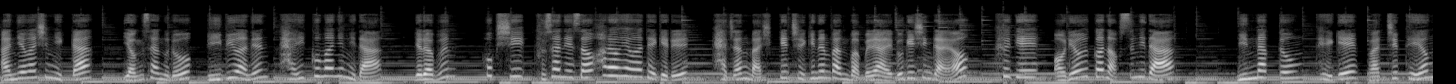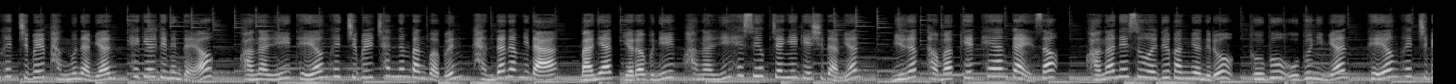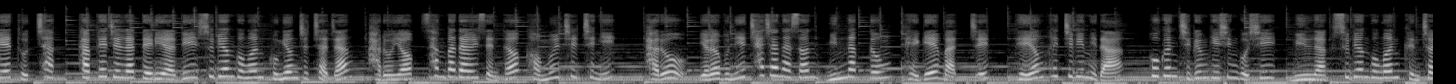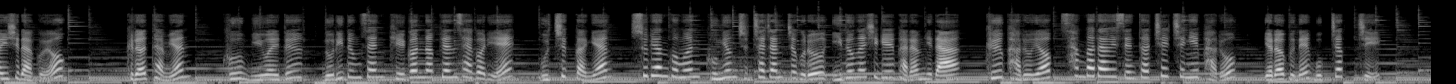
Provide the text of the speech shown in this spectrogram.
안녕하십니까? 영상으로 리뷰하는 다이꼬만입니다. 여러분, 혹시 부산에서 화로회와 대게를 가장 맛있게 즐기는 방법을 알고 계신가요? 크게 어려울 건 없습니다. 민낙동 대게 맛집 대형 횟집을 방문하면 해결되는데요. 광안리 대형 횟집을 찾는 방법은 간단합니다. 만약 여러분이 광안리 해수욕장에 계시다면 밀락 더마켓 해안가에서 광안해수 월드 방면으로 도보 5분이면 대형 횟집에 도착. 카페 젤라테리아 뒤 수변공원 공영주차장 바로 옆 삼바다의센터 건물 7층이 바로 여러분이 찾아 나선 민낙동 대게 맛집 대형 횟집입니다. 혹은 지금 계신 곳이 밀락 수변공원 근처이시라고요? 그렇다면 구 미월드 놀이동산 길 건너편 사거리에 우측 방향 수변공원 공영주차장 쪽으로 이동하시길 바랍니다. 그 바로 옆 삼바다회센터 7층이 바로 여러분의 목적지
